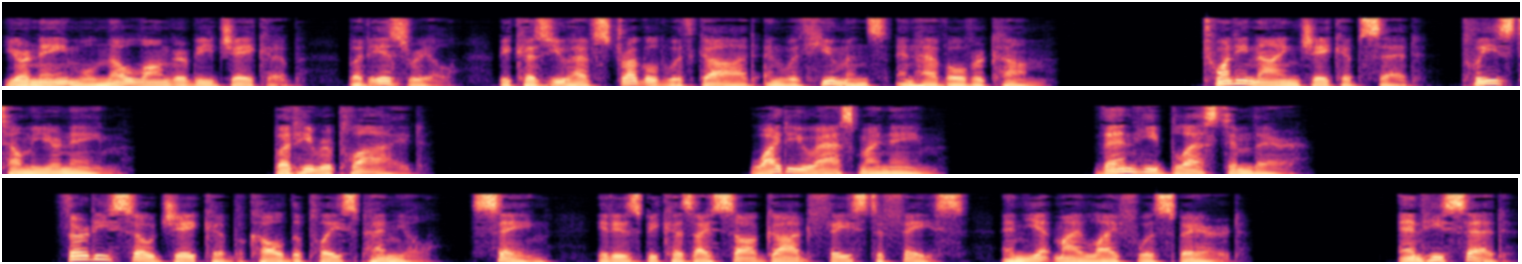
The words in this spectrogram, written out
Your name will no longer be Jacob, but Israel, because you have struggled with God and with humans and have overcome. 29 Jacob said, Please tell me your name. But he replied, Why do you ask my name? Then he blessed him there. 30 So Jacob called the place Peniel, saying, It is because I saw God face to face, and yet my life was spared. And he said,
